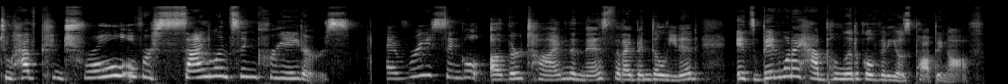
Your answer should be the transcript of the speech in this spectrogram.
to have control over silencing creators. Every single other time than this that I've been deleted, it's been when I had political videos popping off.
